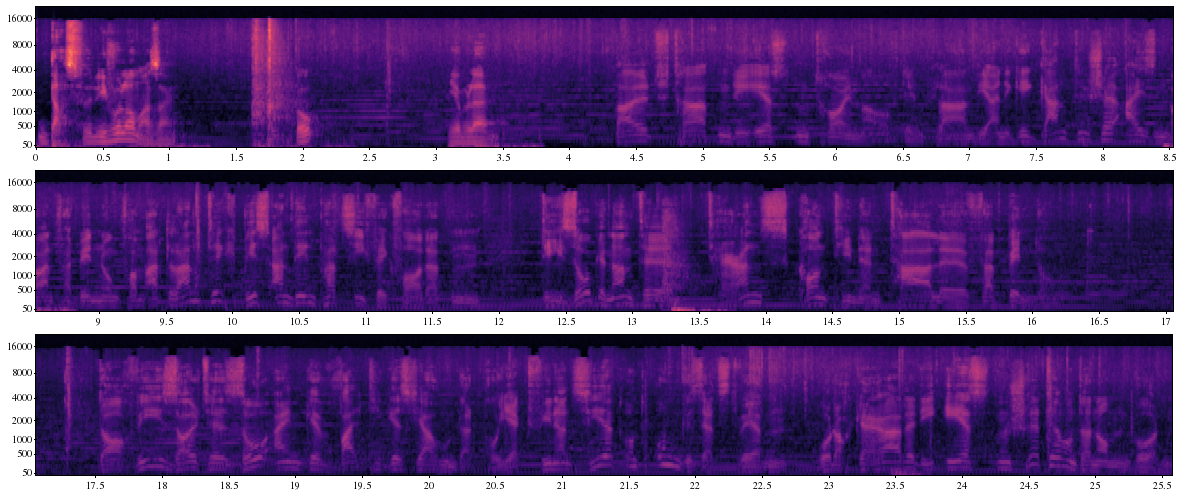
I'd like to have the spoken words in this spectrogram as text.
Das würde ich wohl auch mal sagen. Oh. Hier bleiben. Bald traten die ersten Träume auf den Plan, die eine gigantische Eisenbahnverbindung vom Atlantik bis an den Pazifik forderten. Die sogenannte transkontinentale Verbindung. Doch wie sollte so ein gewaltiges Jahrhundertprojekt finanziert und umgesetzt werden, wo doch gerade die ersten Schritte unternommen wurden?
